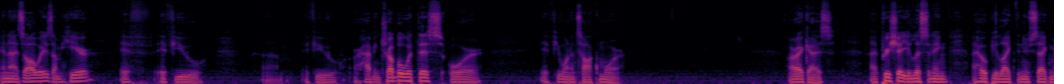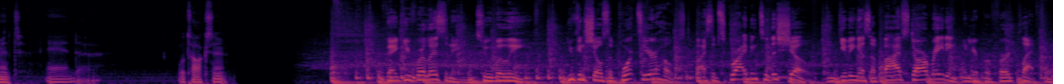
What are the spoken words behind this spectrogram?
And as always, I'm here if, if, you, um, if you are having trouble with this or if you want to talk more. All right, guys. I appreciate you listening. I hope you like the new segment, and uh, we'll talk soon. Thank you for listening to Bleav. You can show support to your host by subscribing to the show and giving us a five star rating on your preferred platform.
